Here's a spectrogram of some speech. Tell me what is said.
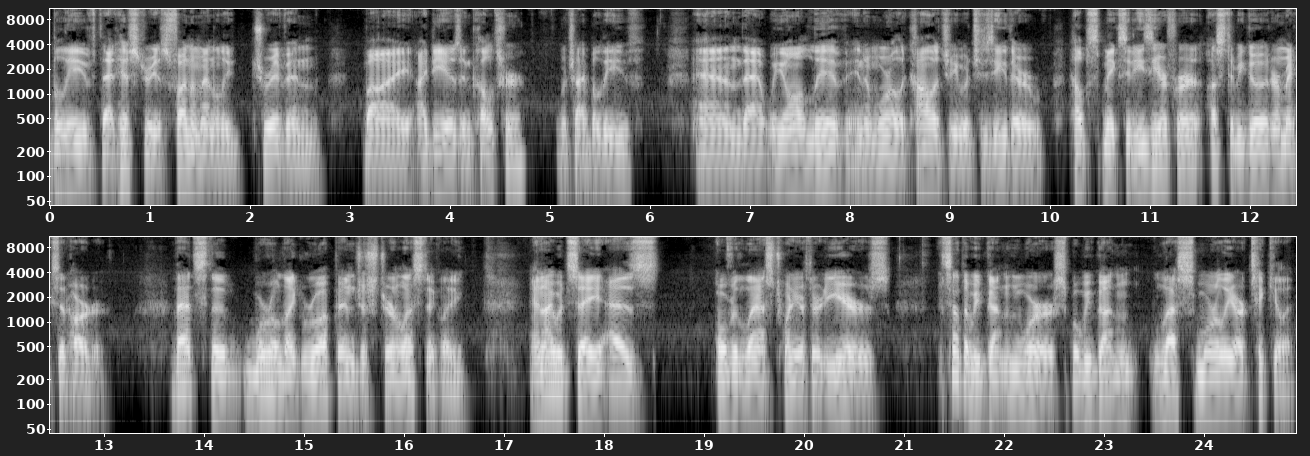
believed that history is fundamentally driven by ideas and culture, which I believe, and that we all live in a moral ecology which is either helps makes it easier for us to be good or makes it harder. That's the world I grew up in just journalistically. And I would say as over the last 20 or 30 years, it's not that we've gotten worse, but we've gotten less morally articulate.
